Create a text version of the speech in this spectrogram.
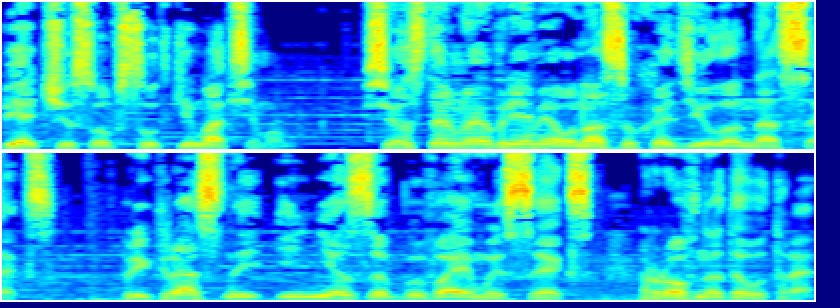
пять часов в сутки максимум. Все остальное время у нас уходило на секс. Прекрасный и незабываемый секс, ровно до утра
